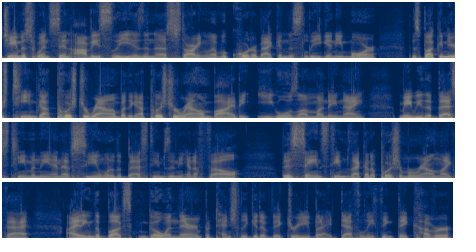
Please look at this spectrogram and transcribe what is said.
Jameis Winston obviously isn't a starting level quarterback in this league anymore. This Buccaneers team got pushed around, but they got pushed around by the Eagles on Monday night, maybe the best team in the NFC and one of the best teams in the NFL. This Saints team's not going to push them around like that. I think the Bucks can go in there and potentially get a victory, but I definitely think they cover.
